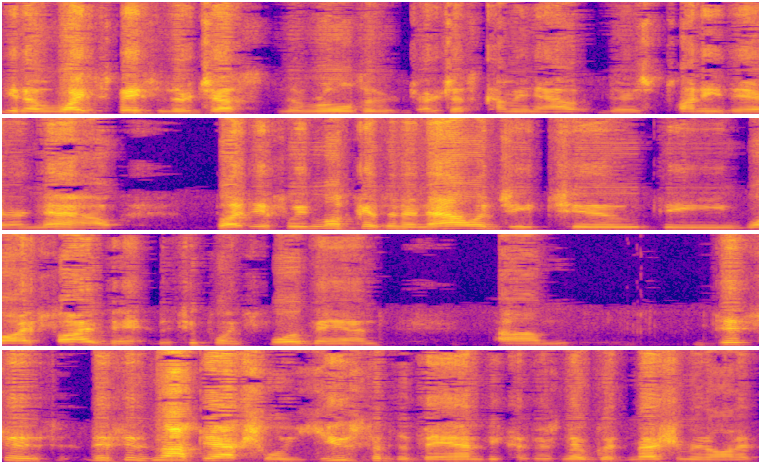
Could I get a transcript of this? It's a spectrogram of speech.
you know, white spaces are just, the rules are, are just coming out. There's plenty there now. But if we look as an analogy to the Wi-Fi band, the 2.4 band, um, this is this is not the actual use of the band because there's no good measurement on it.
